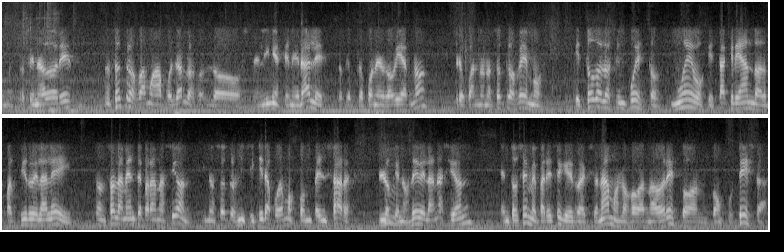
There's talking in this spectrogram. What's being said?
y nuestros senadores, nosotros vamos a apoyar los, en líneas generales lo que propone el gobierno, pero cuando nosotros vemos que todos los impuestos nuevos que está creando a partir de la ley son solamente para nación y nosotros ni siquiera podemos compensar lo que mm. nos debe la nación, entonces me parece que reaccionamos los gobernadores con, con justeza,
